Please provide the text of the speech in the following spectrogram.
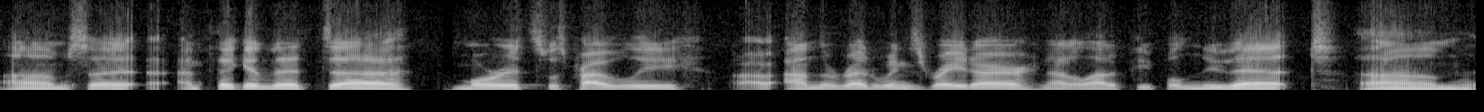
Um, so I'm thinking that uh, Moritz was probably uh, on the Red Wings radar. Not a lot of people knew that. Um,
